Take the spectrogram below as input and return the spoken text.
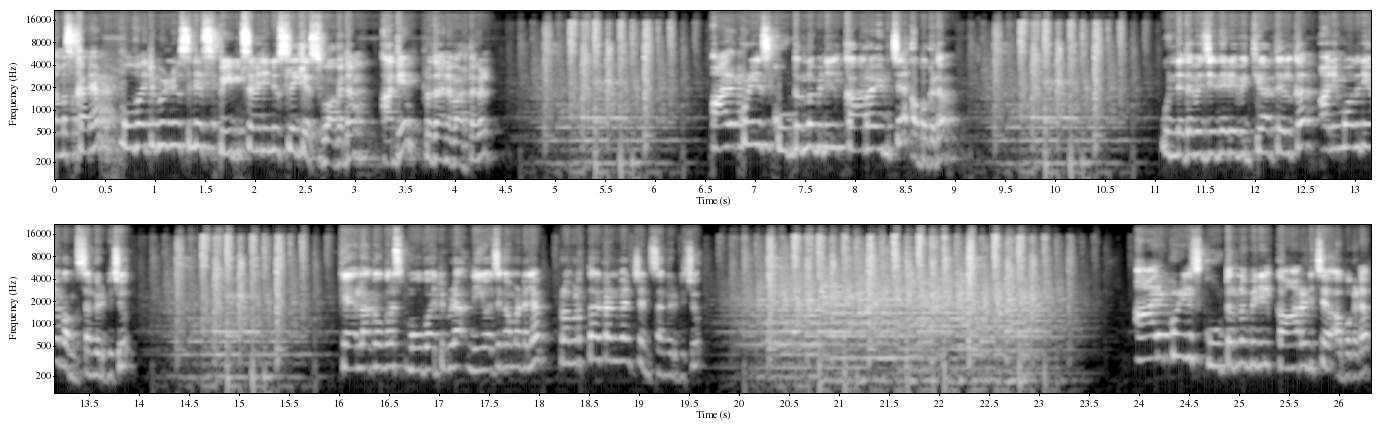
നമസ്കാരം. മൂവാറ്റുപുഴ ന്യൂസിന്റെ സ്പീഡ് സെവൻ ന്യൂസിലേക്ക് സ്വാഗതം. ആദ്യം പ്രധാന വാർത്തകൾ. ആലപ്പുഴയിൽ സ്കൂട്ടറിന് പിന്നിൽ കാർ ഇടിച്ച് അപകടം. ഉന്നത വിജയം നേടിയ വിദ്യാർത്ഥികൾക്ക് അനുമോദന യോഗം സംഘടിപ്പിച്ചു. കേരള കോൺഗ്രസ് മൂവാറ്റുപുഴ നിയോജക മണ്ഡലം പ്രവർത്തക കൺവെൻഷൻ സംഘടിപ്പിച്ചു. ആരക്കുഴയിൽ സ്കൂട്ടറിന് പിന്നിൽ കാറിടിച്ച് അപകടം.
